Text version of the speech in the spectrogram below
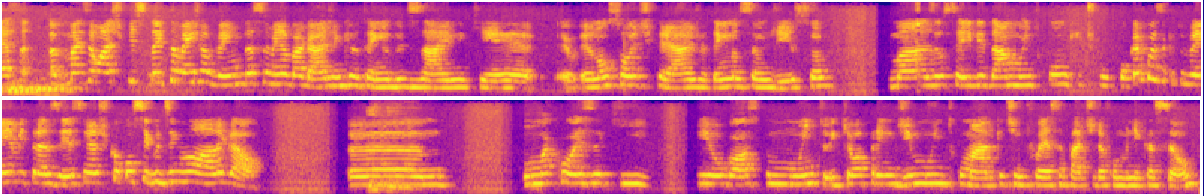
Essa- mas eu acho que isso daí também já vem dessa minha bagagem que eu tenho do design, que é, eu, eu não sou de criar, já tenho noção disso, mas eu sei lidar muito com que, tipo, qualquer coisa que tu venha me trazer, assim, eu acho que eu consigo desenrolar legal. Ahn, uma coisa que eu gosto muito e que eu aprendi muito com marketing foi essa parte da comunicação.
